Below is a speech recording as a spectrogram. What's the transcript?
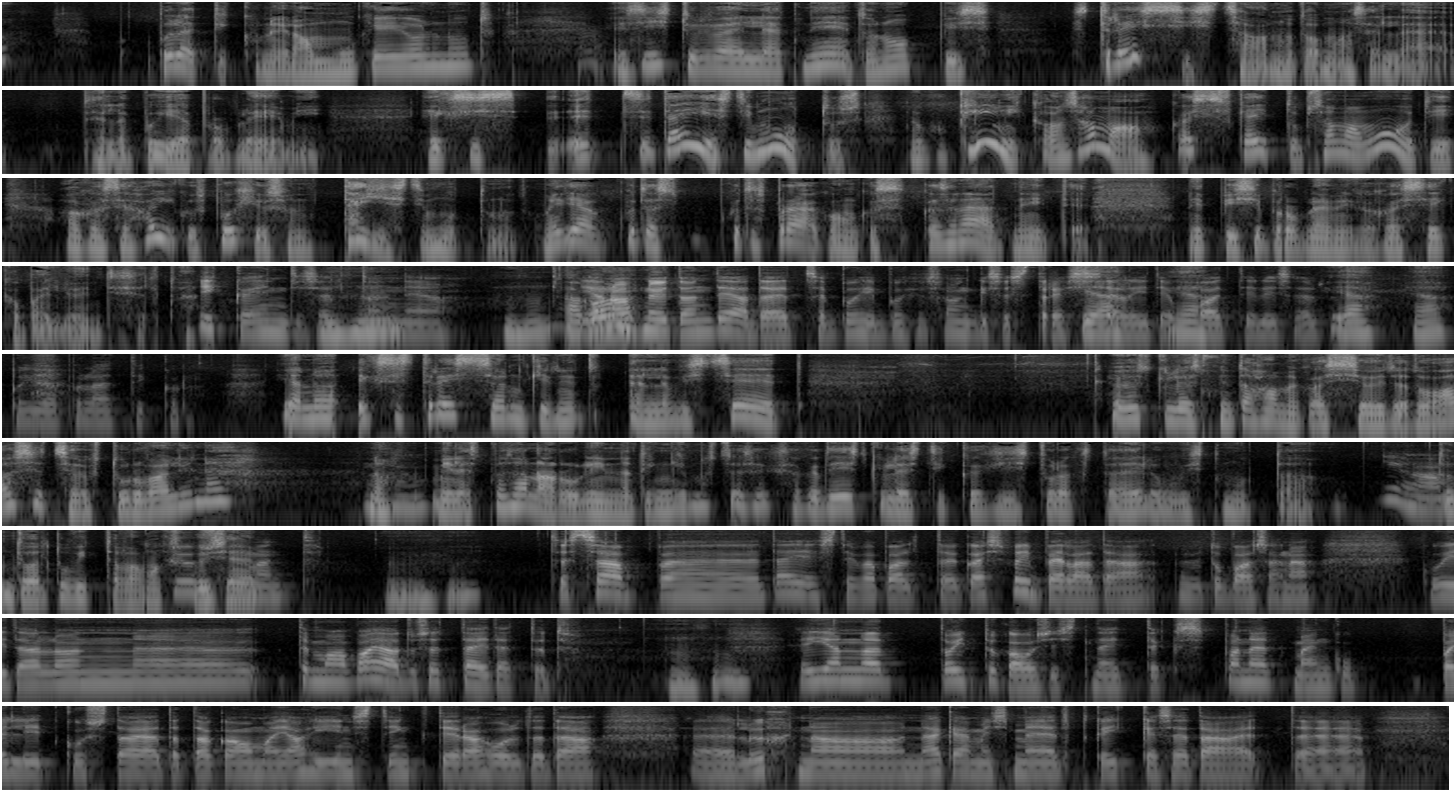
põletikku neil ammugi ei olnud ja siis tuli välja, et need on hoopis stressist saanud oma selle, selle põieprobleemi ehk siis, et see täiesti muutus, nagu kliinika on sama, kass käitub samamoodi, aga see haiguspõhjus on täiesti muutunud, ma ei tea, kuidas, kuidas praegu on, kas, kas sa näed neid, neid pissiprobleemiga kasse ikka palju endiselt või? ikka endiselt mm -hmm. on ja Mm -hmm. Aga ja noh, nüüd on teada, et see põhipõhjus ongi see stress seal idiopaatilisel põiepõletikul. Ja no eks see stress ongi nüüd jälle vist see, et ühest küljest me tahame kassi hoida toas, et see oleks turvaline noh mm -hmm., millest ma saan aru linnatingimustes, eks, aga teisest küljest ikkagi siis tuleks ta elu vist muuta Jaa, tunduvalt huvitavamaks kui see mm. -hmm. sest saab äh, täiesti vabalt, kass võib elada tubasena, kui tal on äh, tema vajadused täidetud mm. -hmm. ei anna toitu kausist näiteks, paned mängupallid, kust ajada taga oma jahiinstinkti rahuldada, äh, lõhna, nägemismeelt, kõike seda, et äh,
